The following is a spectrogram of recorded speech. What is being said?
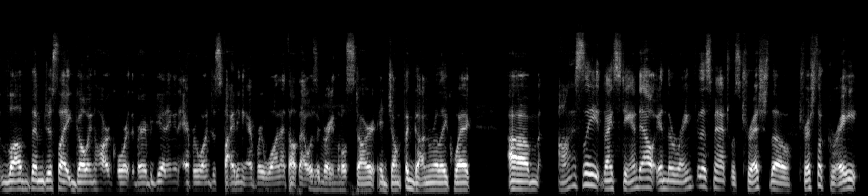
loved them just like going hardcore at the very beginning and everyone just fighting everyone. I thought that was a great Mhm. little start. It jumped the gun really quick. Um honestly, my standout in the ring for this match was Trish though. Trish looked great.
